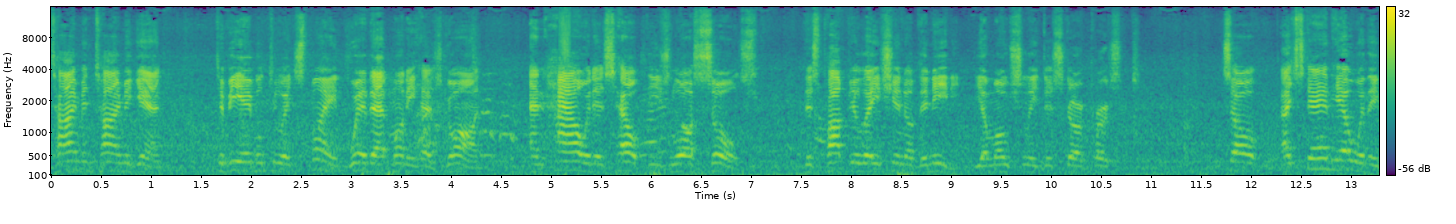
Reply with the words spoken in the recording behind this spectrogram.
time and time again to be able to explain where that money has gone and how it has helped these lost souls, this population of the needy, the emotionally disturbed persons. So I stand here with a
